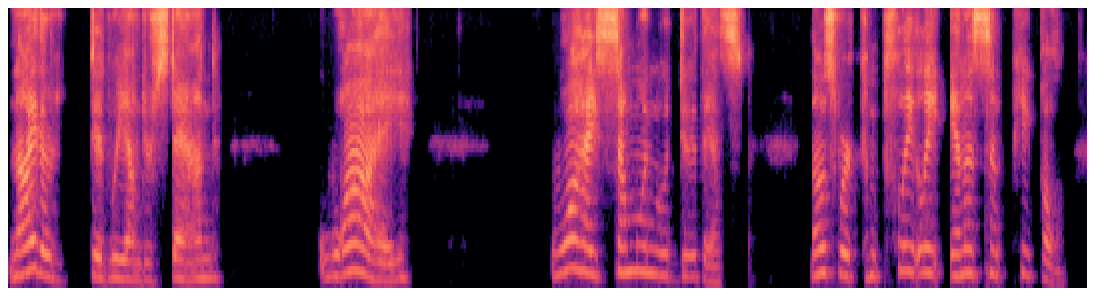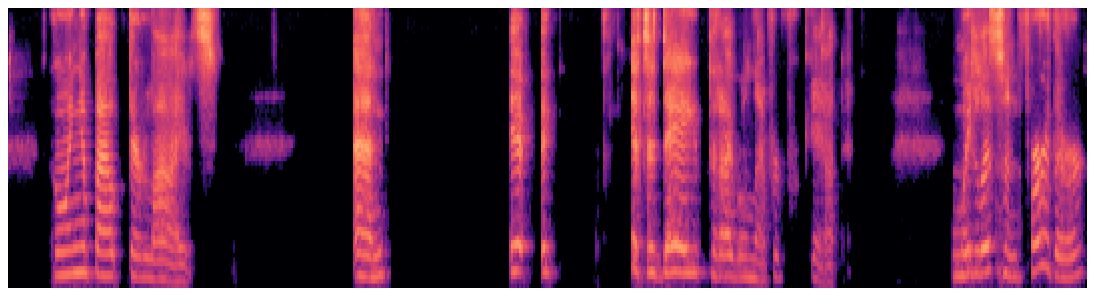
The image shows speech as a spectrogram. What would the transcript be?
Neither did we understand why why someone would do this those were completely innocent people going about their lives. And it, it it's a day that I will never forget. When we listened further,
